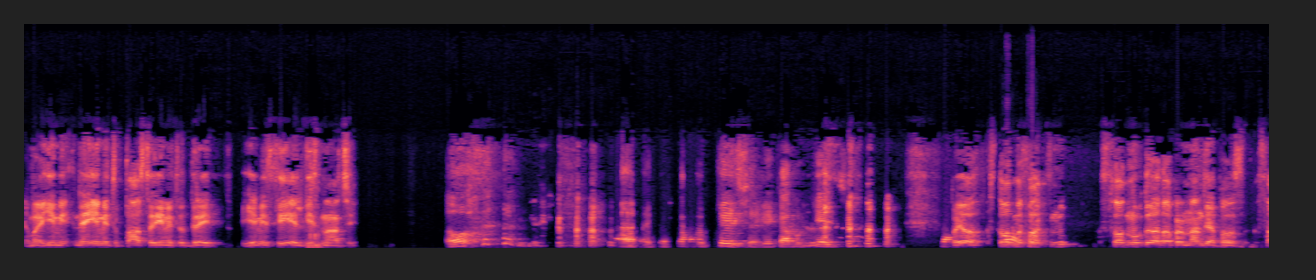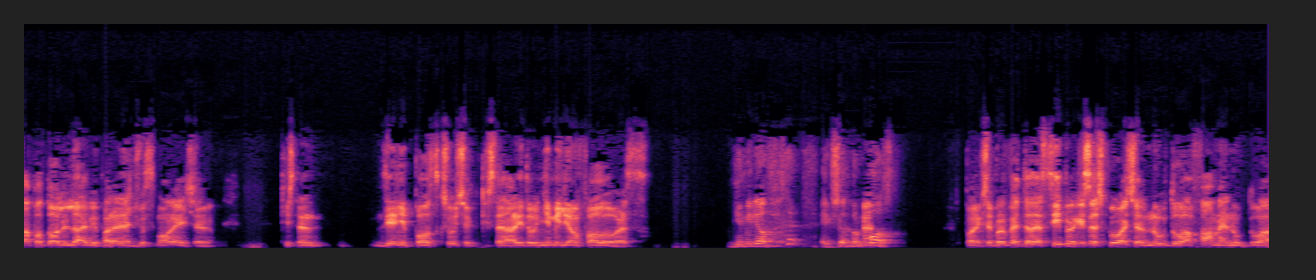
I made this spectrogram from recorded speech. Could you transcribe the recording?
Ja, ma, jemi, ne jemi të pastër, jemi të drejtë. Jemi si Elvis Naçi. Oh. Ah, e ka kapur keq, e ka kapur keq. po jo, sot në fakt nuk sot nuk doja ta përmendja, po sapo doli lajmi para një gjysmë ore që kishte nxjerrë një post kështu që kishte arritur 1 milion followers. 1 milion e kishte bërë post. Po e kishte bërë vetë dhe sipër kishte shkruar që nuk dua famë, nuk dua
